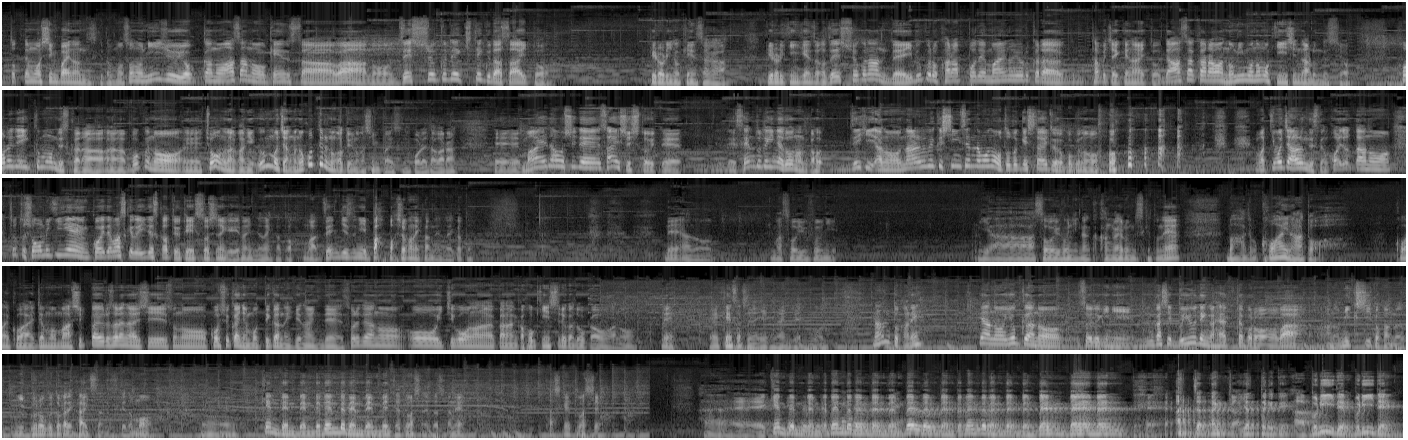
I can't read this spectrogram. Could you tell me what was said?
とっても心配なんですけども、その24日の朝の検査は、あの、絶食で来てくださいと。ピロリの検査が。ピロリ菌検査が絶食なんで、胃袋空っぽで前の夜から食べちゃいけないと。で、朝からは飲み物も禁止になるんですよ。これで行くもんですから、あ僕の、えー腸の中にうんもちゃんが残ってるのかというのが心配ですね、これ。だから、えー前倒しで採取しといて、えー鮮度的にはどうなのか、ぜひ、あの、なるべく新鮮なものをお届けしたいというのが僕の まあ気持ちはあるんですけど、これちょっとあの、ちょっと賞味期限超えてますけどいいですかという提出をしなきゃいけないんじゃないかと。まあ前日にバッバッしとかないかんのじゃないかと。ね、あの、まあそういう風に、いやー、そういう風になんか考えるんですけどね。まあでも怖いなと。怖い怖い。でもまあ失敗許されないし、その、講習会には持っていかないといけないんで、それであの、O157 かなんか保菌してるかどうかをあの、ね、えー検査しなきゃいけないんで、もう、なんとかね。で、あの、よくあの、そういう時に、昔武勇伝が流行ってた頃は、あの、ミクシーとかのにブログとかで書いてたんですけども、えー、ケンベンベンベベンベベンベンベンってやってましたね、確かね。確かやってましたよ。はい。ケンベンベンベベンベベンベンベンベンベンベンベベンベベンベンベンベンベンベンって、あっちゃんなんかやったけて、あ、ブリーデン、ブリーデン、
